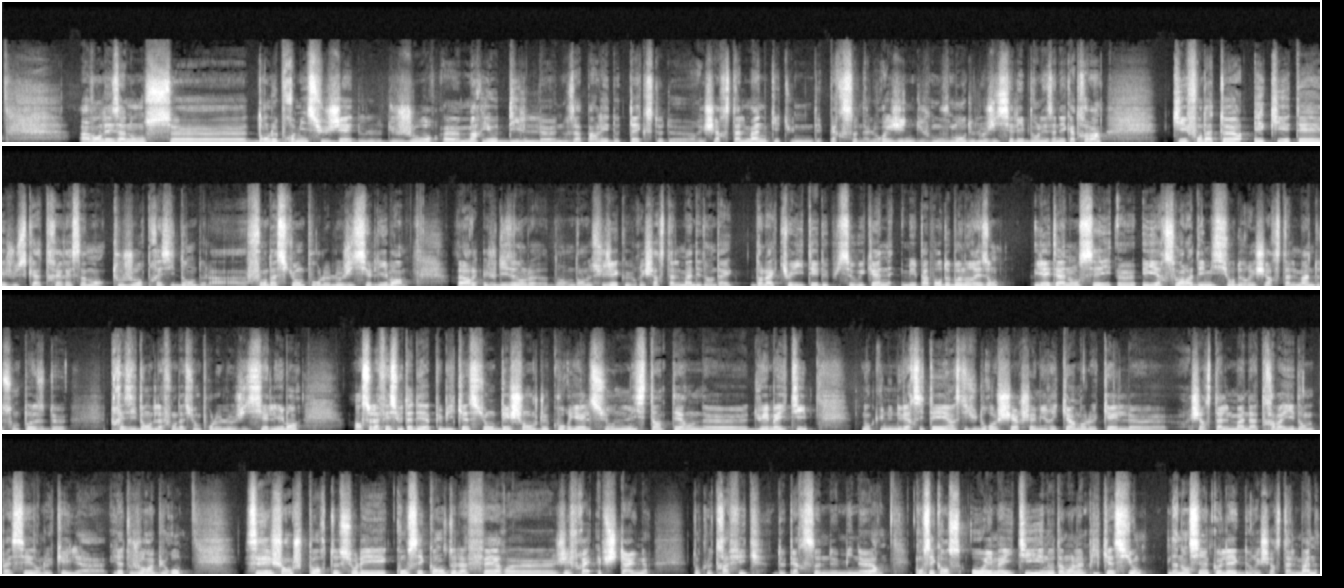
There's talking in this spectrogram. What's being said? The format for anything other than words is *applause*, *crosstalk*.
avant les annonces, euh, dans le premier sujet du jour, euh, Marie-Odile euh, nous a parlé de textes de Richard Stallman, qui est une des personnes à l'origine du mouvement du logiciel libre dans les années 80, qui est fondateur et qui était jusqu'à très récemment toujours président de la Fondation pour le logiciel libre. Alors, je disais dans le, dans- le sujet que Richard Stallman est dans, dans l'actualité depuis ce week-end, mais pas pour de bonnes raisons. Il a été annoncé hier soir la démission de Richard Stallman de son poste de président de la Fondation pour le logiciel libre. Alors cela fait suite à des publications d'échanges de courriels sur une liste interne euh, du MIT, donc une université et institut de recherche américain dans lequel euh, Richard Stallman a travaillé dans le passé, dans lequel il a, toujours un bureau. Ces échanges portent sur les conséquences de l'affaire euh, Jeffrey Epstein, donc le trafic de personnes mineures, conséquences au MIT et notamment l'implication d'un ancien collègue de Richard Stallman,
